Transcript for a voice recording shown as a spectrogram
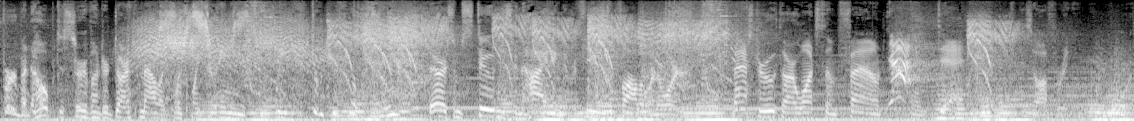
fervent hope to serve under Darth Malak once my training is complete. Don't you the? There are some students in hiding that refuse to follow an order. Master Uthar wants them found and dead. He's offering reward.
